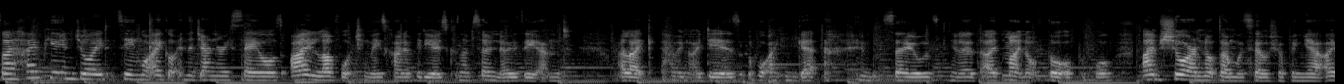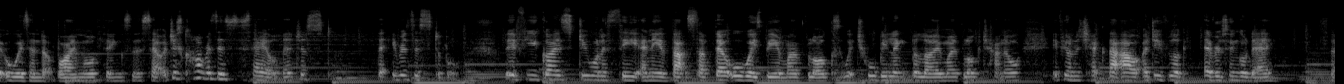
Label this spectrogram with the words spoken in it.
So I hope you enjoyed seeing what I got in the January sales. I love watching these kind of videos because I'm so nosy and I like having ideas of what I can get in sales, you know, that I might not have thought of before. I'm sure I'm not done with sale shopping yet. I always end up buying more things in a sale. I just can't resist a sale. They're just, they're irresistible. But if you guys do want to see any of that stuff, they'll always be in my vlogs, which will be linked below my vlog channel. If you want to check that out, I do vlog every single day. So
